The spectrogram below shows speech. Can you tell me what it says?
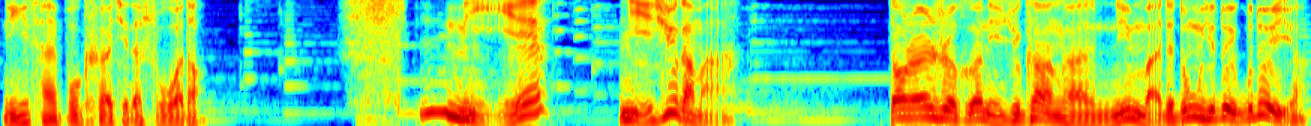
尼才不客气的说道。你，你去干嘛？当然是和你去看看你买的东西对不对呀。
